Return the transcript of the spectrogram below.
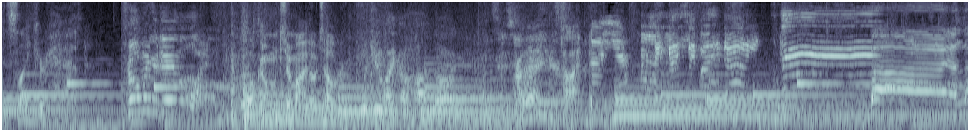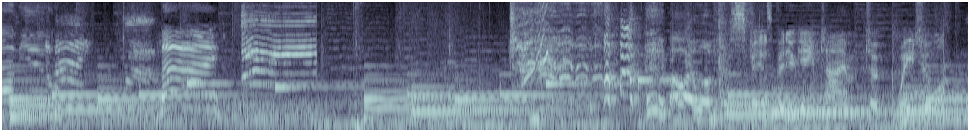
It's like your hat. Filming a day in the life. Welcome to my hotel room. Would you like a hot dog? Hi. Bye. I love you. Bye. oh, I love this spam. Video game time took way too long.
